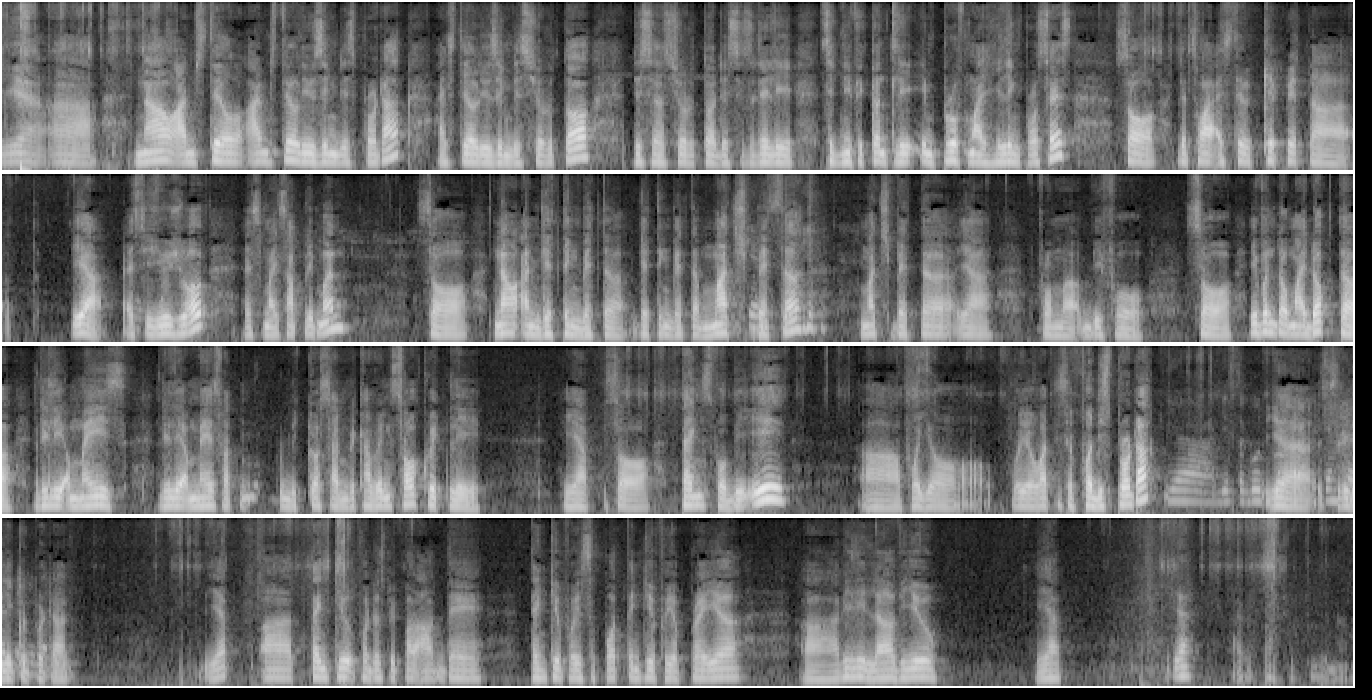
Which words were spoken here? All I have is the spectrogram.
yeah, uh, now I'm still I'm still using this product. I still using this Shuruto. This uh, Shuruto, this is really significantly improved my healing process. So that's why I still keep it. Uh, yeah, as usual as my supplement. So now I'm getting better, getting better, much better, much better. Yeah, from uh, before. So even though my doctor really amazed, really amazed what because I'm recovering so quickly. Yep. So thanks for BE, uh, for your for your what is it for this product. yeah this a good product. Yeah, It it's really good anybody. product. Yep. Uh, thank you for those people out there. Thank you for your support. Thank you for your prayer. Uh, I really love you. Yep. Yeah. I will pass it to you now.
